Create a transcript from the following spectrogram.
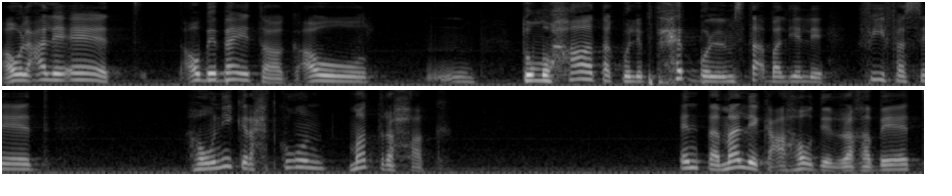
أو العلاقات أو ببيتك أو طموحاتك واللي بتحبه للمستقبل يلي فيه فساد هونيك رح تكون مطرحك. أنت ملك على هودي الرغبات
